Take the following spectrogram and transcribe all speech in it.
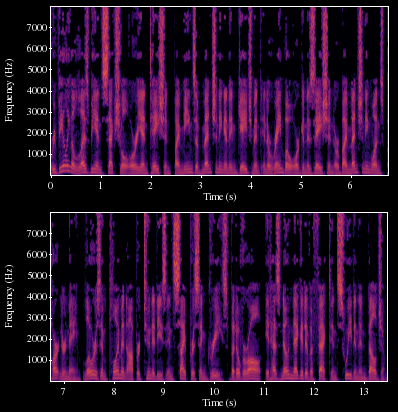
Revealing a lesbian sexual orientation by means of mentioning an engagement in a rainbow organization or by mentioning one's partner name lowers employment opportunities in Cyprus and Greece but overall, it has no negative effect in Sweden and Belgium.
